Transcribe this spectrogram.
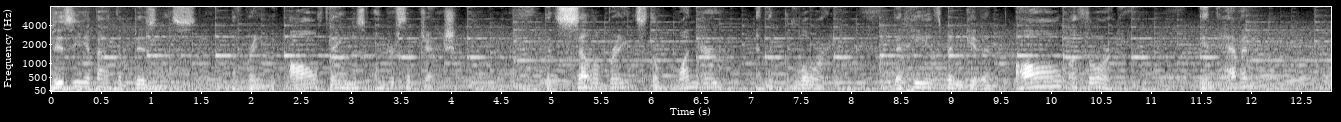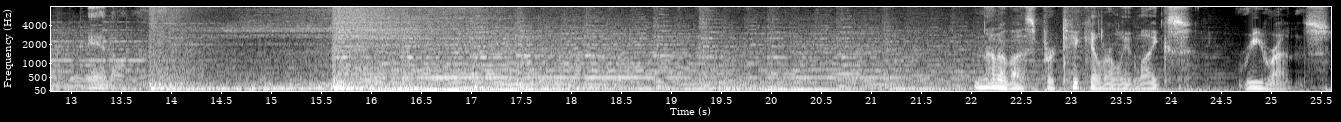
busy about the business of bringing all things under subjection, that celebrates the wonder and the glory that he has been given all authority in heaven and on earth. None of us particularly likes reruns.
